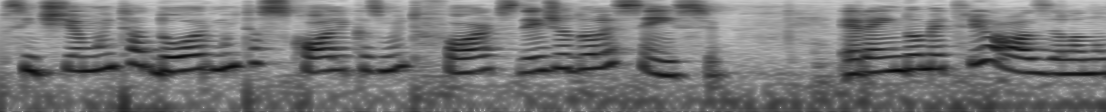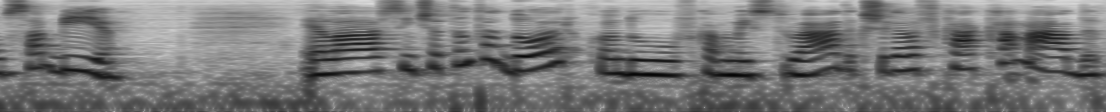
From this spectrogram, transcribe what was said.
sentia muita dor, muitas cólicas muito fortes desde a adolescência. Era endometriose, ela não sabia. Ela sentia tanta dor quando ficava menstruada que chegava a ficar acamada.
